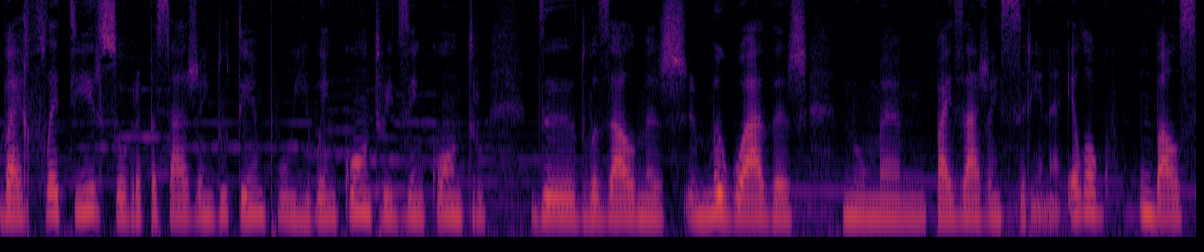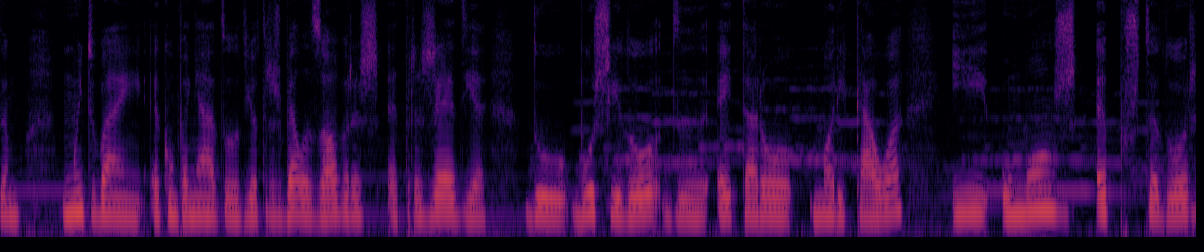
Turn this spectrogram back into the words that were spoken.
vai refletir sobre a passagem do tempo e o encontro e desencontro de duas almas magoadas numa paisagem serena. É logo um bálsamo, muito bem acompanhado de outras belas obras, a tragédia do Bushido de Eitaro Morikawa e O Monge Apostador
